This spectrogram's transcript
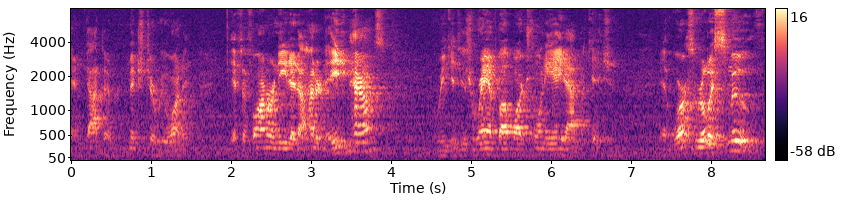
and got the mixture we wanted. If the farmer needed 180 pounds, we could just ramp up our 28 application. It works really smooth.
